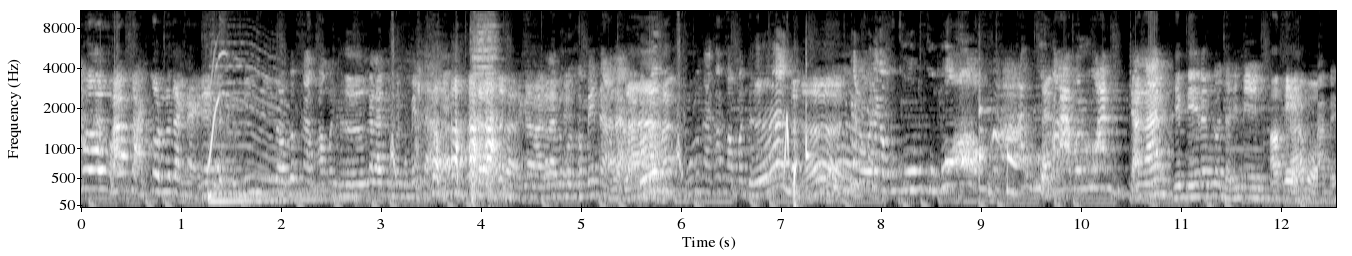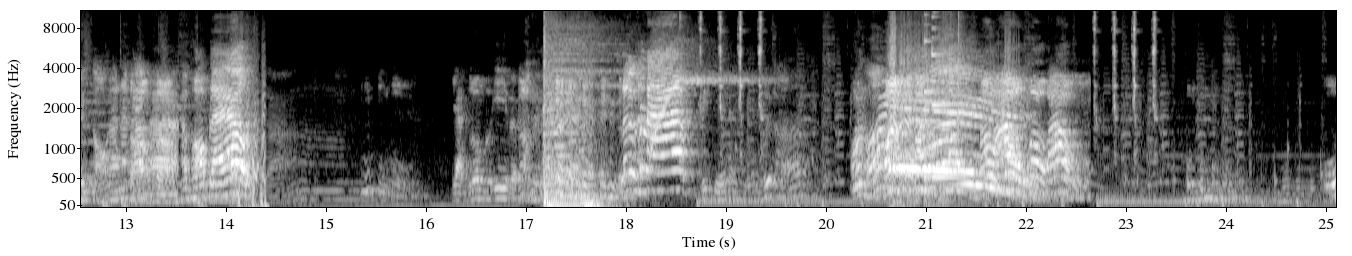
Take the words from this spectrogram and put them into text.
มึงเอาความสากลมาจากไหนเนี่ยนี่นี่เราต้องการความบันเทิงอะไรเป็นคนคอมเมนต์ด่าแล้วกำลังอะไรเป็นคนคอมเมนต์ด่าแล้วแล้วกูต้องการความบันเทิงเออมึงจะเอาอะไรกับกูกูโง่กูมาวันวันจากนั้นทีมนี้เริ่มต้นจากที่มีนโอเคครับผมมาเป็นสองแล้วนะครับสองถ้าพร้อมแล้วอยากร่วมเก้าอี้แบบนี้เริ่มครับเฮ้ยเอาเอาเอาเอา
